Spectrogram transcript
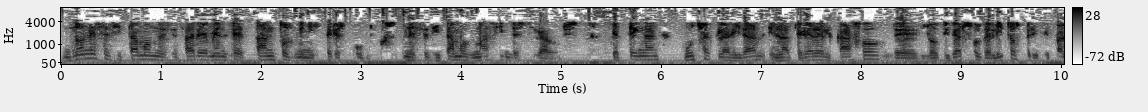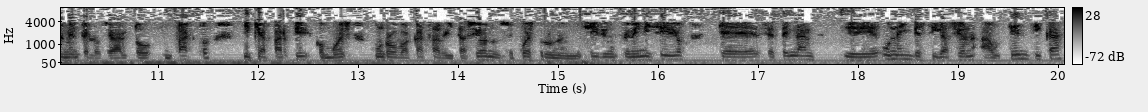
No necesitamos necesariamente tantos ministerios públicos, necesitamos más investigadores que tengan mucha claridad en la teoría del caso de los diversos delitos, principalmente los de alto impacto, y que a partir, como es un robo a casa, habitación, un secuestro, un homicidio, un feminicidio, que se tengan eh, una investigación auténtica,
